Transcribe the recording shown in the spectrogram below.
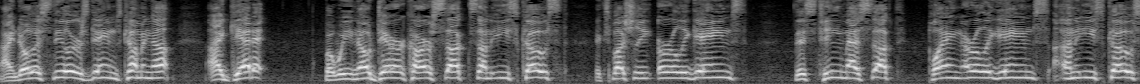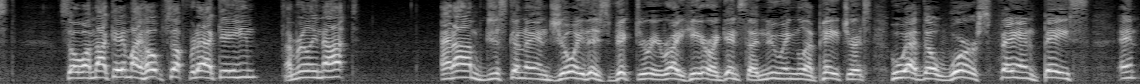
I know the Steelers game's coming up. I get it. But we know Derek Carr sucks on the East Coast, especially early games. This team has sucked playing early games on the East Coast. So I'm not getting my hopes up for that game. I'm really not. And I'm just going to enjoy this victory right here against the New England Patriots, who have the worst fan base in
